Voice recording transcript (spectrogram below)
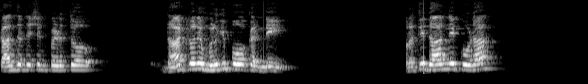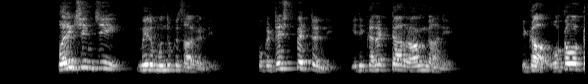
కాన్సన్ట్రేషన్ పెడుతూ దాంట్లోనే మునిగిపోకండి. ప్రతిదాన్ని కూడా పరీక్షించి మీరు ముందుకు సాగండి. ఒక టెస్ట్ పెట్టండి. ఇది కరెక్టా రాంగ్ అని. ఇక ఒక ఒక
